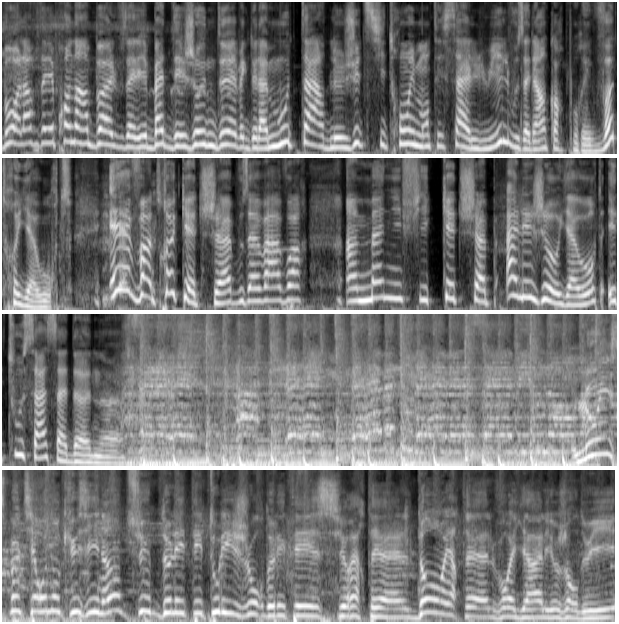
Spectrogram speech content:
Bon, alors vous allez prendre un bol, vous allez battre des jaunes d'œufs avec de la moutarde, le jus de citron et monter ça à l'huile. Vous allez incorporer votre yaourt et votre ketchup. Vous allez avoir un magnifique ketchup allégé au yaourt et tout ça, ça donne. Euh, Louise Petit-Renaud Cuisine, un tube de l'été, tous les jours de l'été sur RTL. Dans RTL, vous régale. Et aujourd'hui,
